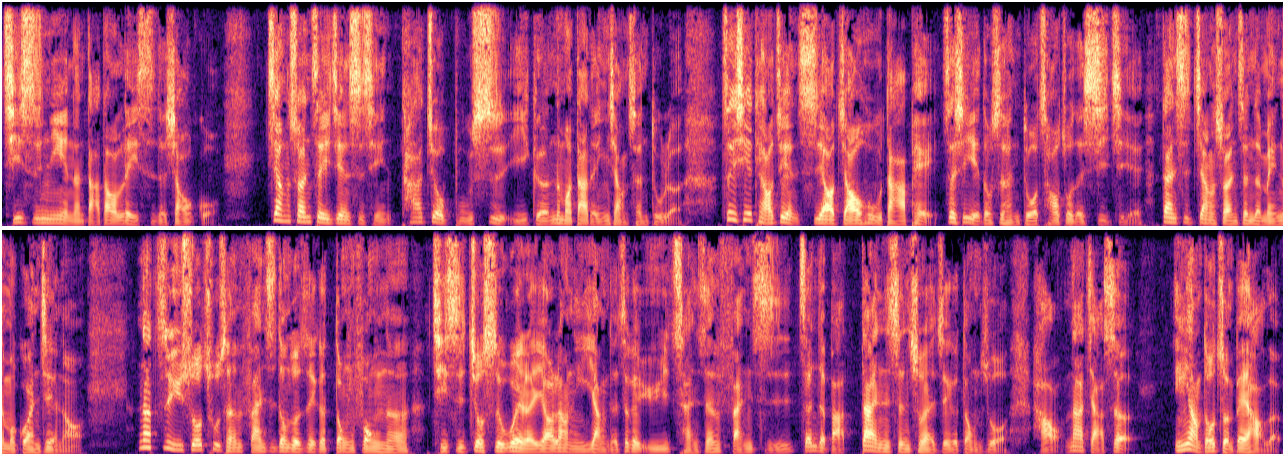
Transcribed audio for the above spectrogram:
其实你也能达到类似的效果。降酸这一件事情，它就不是一个那么大的影响程度了。这些条件是要交互搭配，这些也都是很多操作的细节。但是降酸真的没那么关键哦。那至于说促成繁殖动作这个东风呢，其实就是为了要让你养的这个鱼产生繁殖，真的把蛋生出来这个动作。好，那假设营养都准备好了，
